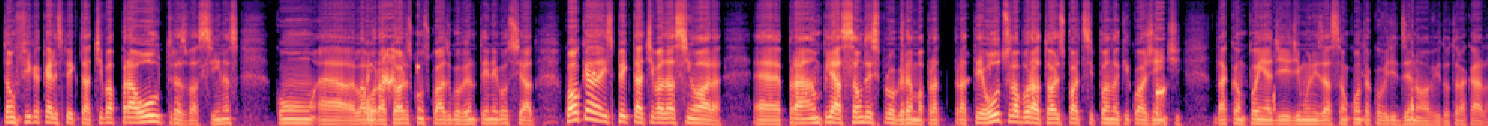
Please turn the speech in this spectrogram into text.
Então fica aquela expectativa para outras vacinas com é, laboratórios com os quais o governo tem negociado. Qual que é a expectativa da senhora é, para ampliação desse programa, para ter outros laboratórios participando aqui com a gente da campanha de, de imunização contra a Covid-19, doutora Carla?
